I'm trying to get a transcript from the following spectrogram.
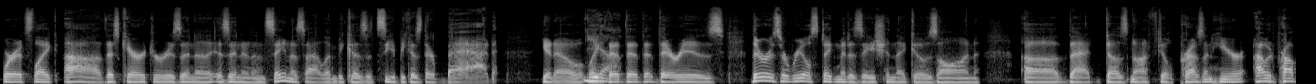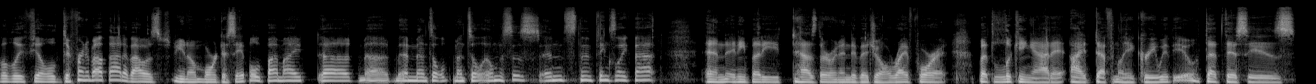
where it's like ah this character is in a is in an insane asylum because it's because they're bad you know like yeah. that the, there is there is a real stigmatization that goes on uh, that does not feel present here. I would probably feel different about that if i was you know more disabled by my uh, uh, mental mental illnesses and things like that. And anybody has their own individual right for it. But looking at it i definitely agree with you that this is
